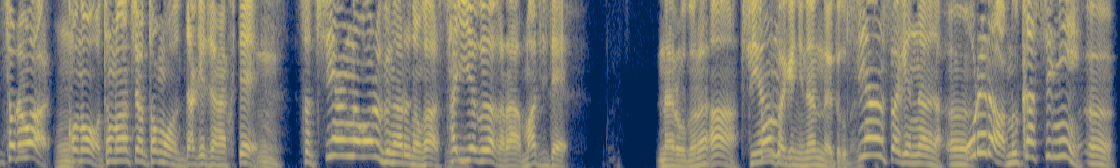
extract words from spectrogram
それは、この友達の友だけじゃなくて、んそう、治安が悪くなるのが最悪だから、マジで。なるほどあなあ。治安下げになんないってことね。治安下げになるな。うん俺らは昔に、うん。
